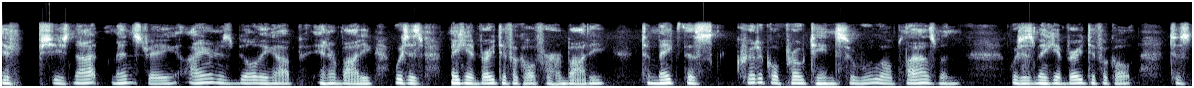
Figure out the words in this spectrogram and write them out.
if she's not menstruating, iron is building up in her body, which is making it very difficult for her body to make this critical protein, ceruloplasmin, which is making it very difficult to,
